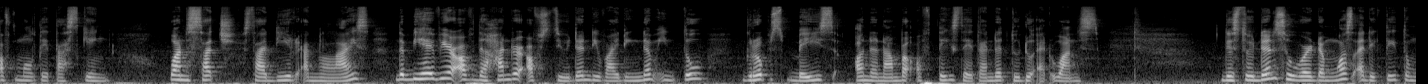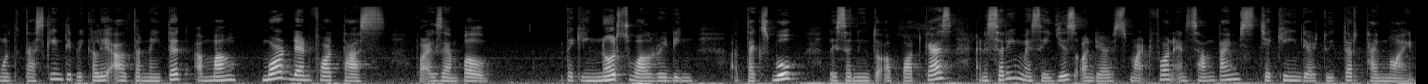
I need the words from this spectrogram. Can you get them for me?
of multitasking. One such study analyzed the behavior of the hundred of students, dividing them into groups based on the number of things they tended to do at once. The students who were the most addicted to multitasking typically alternated among more than four tasks. For example, taking notes while reading a textbook, listening to a podcast, and sending messages on their smartphone and sometimes checking their Twitter timeline.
